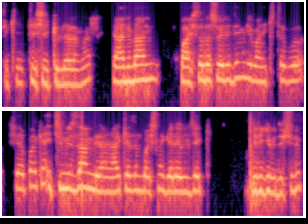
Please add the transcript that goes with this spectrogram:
Peki, teşekkürler Ömer. Yani ben başta da söylediğim gibi hani kitabı şey yaparken içimizden biri, hani herkesin başına gelebilecek biri gibi düşünüp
